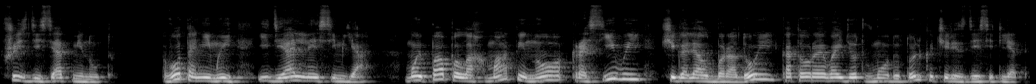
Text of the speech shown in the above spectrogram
в 60 минут. Вот они мы, идеальная семья. Мой папа лохматый, но красивый, щеголял бородой, которая войдет в моду только через 10 лет.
